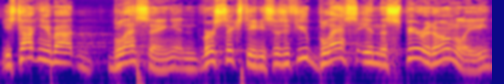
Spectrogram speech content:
He's talking about blessing. In verse 16, he says, If you bless in the Spirit only,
